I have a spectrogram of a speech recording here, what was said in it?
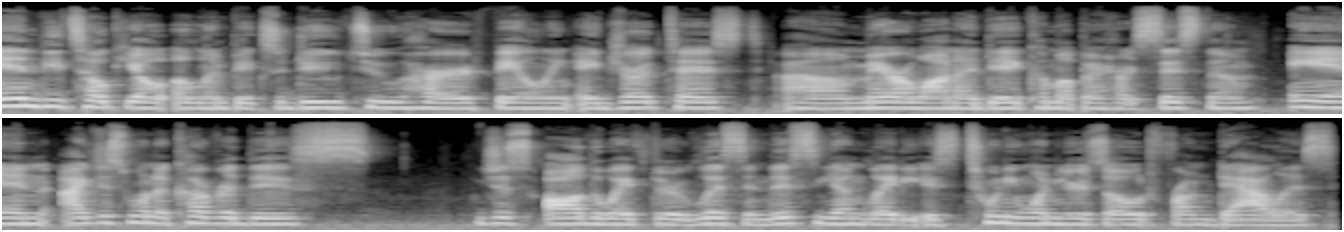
in the Tokyo Olympics due to her failing a drug test. Um, marijuana did come up in her system, and I just want to cover this just all the way through. Listen, this young lady is 21 years old from Dallas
